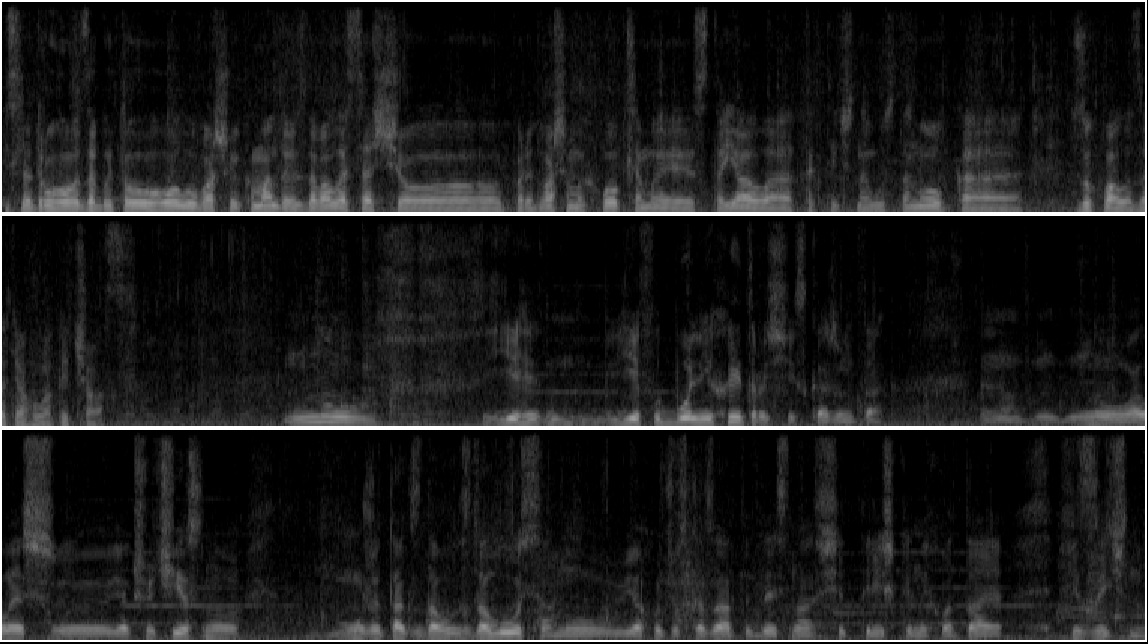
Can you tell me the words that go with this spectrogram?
Після другого забитого голу вашою командою здавалося, що перед вашими хлопцями стояла тактична установка зухвало затягувати час. Ну, є, є футбольні хитрощі, скажімо так. Е, Ну, але ж, е, якщо чесно, може так здалося, ну я хочу сказати, десь нас ще трішки не вистачає фізично.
